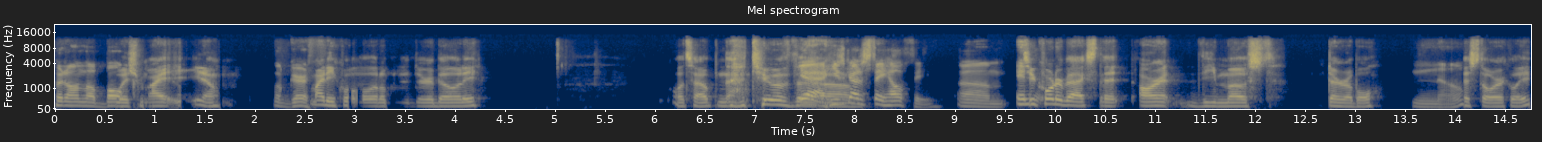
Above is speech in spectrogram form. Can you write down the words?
put on a little bulk which might, you know, little girth might equal a little bit of durability. Let's hope. two of the yeah he's um, got to stay healthy um and two quarterbacks that aren't the most durable no historically.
